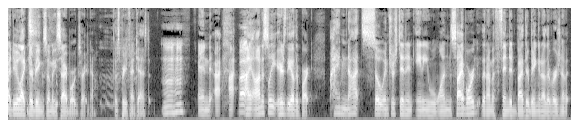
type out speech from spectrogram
I do like there being so many cyborgs right now. That's pretty fantastic. Mm-hmm. And I, I, I honestly, here's the other part. I'm not so interested in any one cyborg that I'm offended by there being another version of it.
